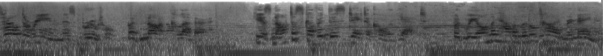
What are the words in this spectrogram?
The Tal'Darim is brutal, but not clever. He has not discovered this data core yet, but we only have a little time remaining.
